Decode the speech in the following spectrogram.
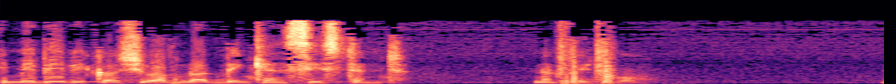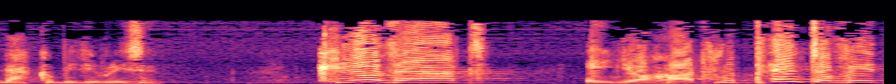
it may be because you have not been consistent, not faithful. That could be the reason. Cure that in your heart. Repent of it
